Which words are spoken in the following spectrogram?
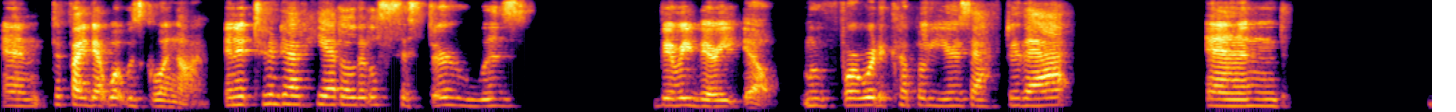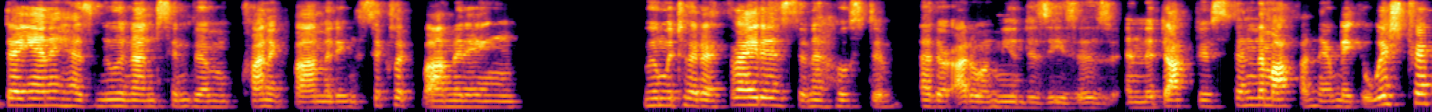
and to find out what was going on. And it turned out he had a little sister who was very, very ill. Moved forward a couple of years after that. And Diana has Noonan syndrome, chronic vomiting, cyclic vomiting, rheumatoid arthritis, and a host of other autoimmune diseases. And the doctors send them off on their make a wish trip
